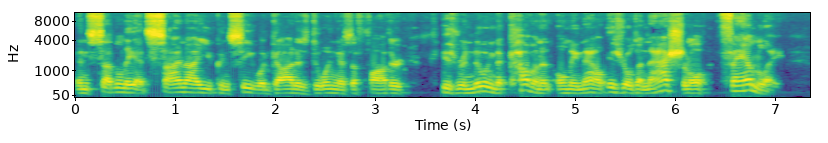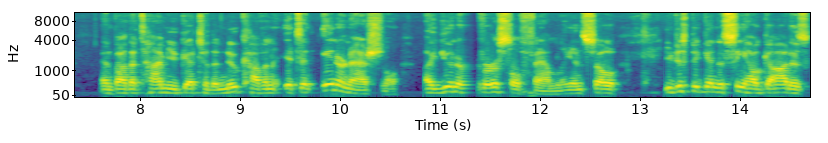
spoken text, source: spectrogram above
And suddenly at Sinai, you can see what God is doing as a father. He's renewing the covenant, only now Israel's a national family. And by the time you get to the new covenant, it's an international, a universal family. And so you just begin to see how God is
